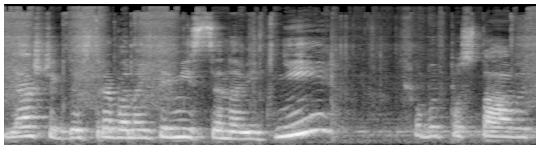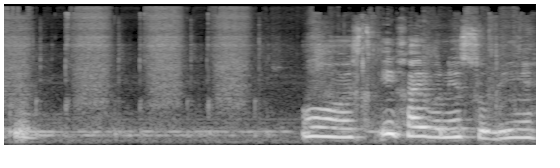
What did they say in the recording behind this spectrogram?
Ящик десь треба знайти місце на вікні, щоб поставити. Ось, і хай вони собі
